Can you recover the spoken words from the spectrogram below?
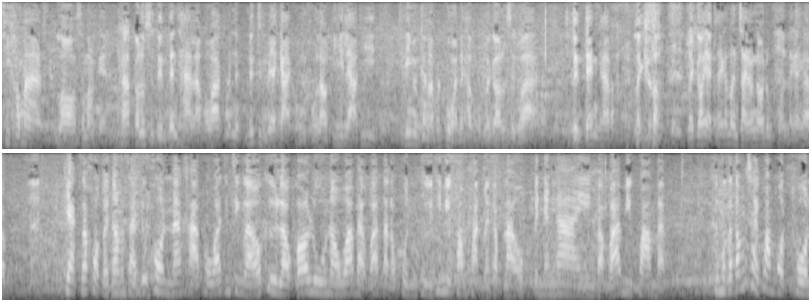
ที่เขามารอสมัครเนี่ยครับก็รู้สึกตื่นเต้นแทนแล้วเพราะว่าก็นึกนึกถึงบรรยากาศของของเราปีที่แล้วที่ที่ได้มีโอกาสมาประกวดนะครับ ผมแล้วก็รู้สึกว่าตื่นเต้นครับ แล้วก็แล้วก็อยากจะให้กำลังใจน้องๆทุกคนแล้วกันครับ อยากจะขอเป็นกำลังใจทุกคนนะคะ เพราะว่าจริง ๆ แล้วคือเราก็รู้เนาะว่าแบบว่าแต่ละคนคือที่มีความฝันเหมือนกับเราเป็นยังไง แบบว่ามีความแบบ คือมันก็ต้องใช้ความอดทน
